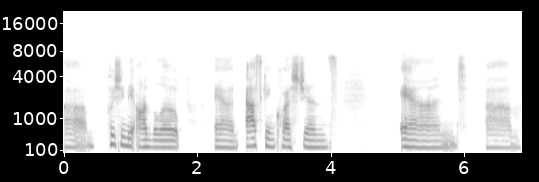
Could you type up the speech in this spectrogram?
um, pushing the envelope and asking questions and um,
